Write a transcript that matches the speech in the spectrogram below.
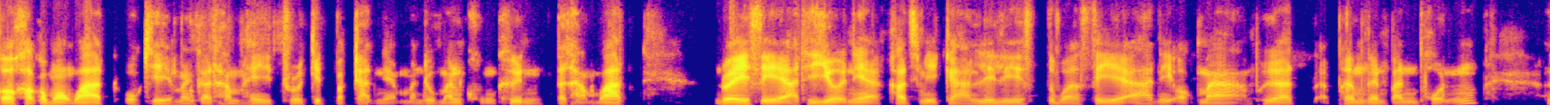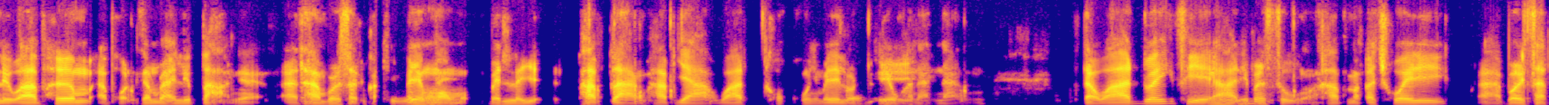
ก็เขาก็มองว่าโอเค มันก็ทำให้ธุรกิจประกันเนี่ยมันดูมั่นคงขึ้น แต่ถามว่าด้วย CAR ที่เยอะเนี่ยเขาจะมีการ release ตัว CAR นี้ออกมา เพื่อเพิ่มเงินปันผล หรือว่าเพิ่มผลกำไรหรือเปล่าเนี่ยทางบริษัทก็ยังมองเป็นระยะภาพกลางภาพยาวว่าเขาคงยังไม่ได้ลดโอเร็วขนาดนั้น แต่ว่าด้วย CAR อืมที่มันสูงครับ มันก็ช่วยบริษัท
